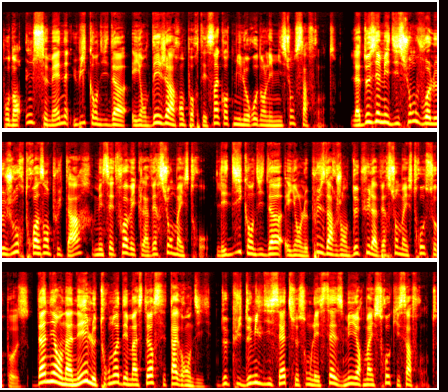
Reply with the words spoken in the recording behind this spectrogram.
Pendant une semaine, 8 candidats ayant déjà remporté 50 000 euros dans l'émission s'affrontent. La deuxième édition voit le jour 3 ans plus tard, mais cette fois avec la version Maestro. Les 10 candidats ayant le plus d'argent depuis la version Maestro s'opposent. D'année en année, le tournoi des Masters s'est agrandi. Depuis 2017, ce sont les 16 meilleurs maestros qui s'affrontent.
